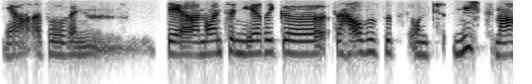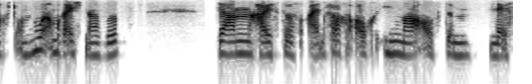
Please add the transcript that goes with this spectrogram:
Ja, also wenn der 19-Jährige zu Hause sitzt und nichts macht und nur am Rechner sitzt, dann heißt das einfach auch ihn mal aus dem Nest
